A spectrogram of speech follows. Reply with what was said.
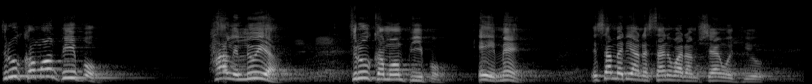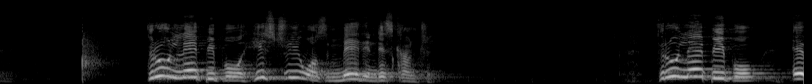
through common people. Hallelujah. Amen. Through common people. Amen. Amen. Is somebody understanding what I'm sharing with you? Through lay people, history was made in this country. Through lay people, a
